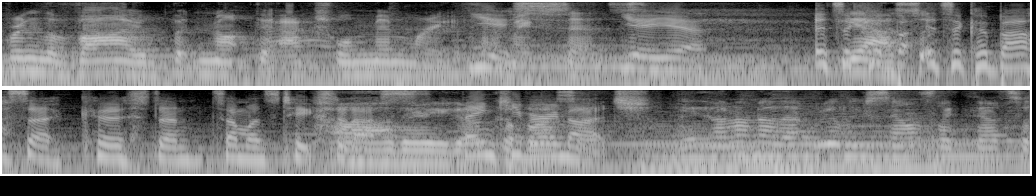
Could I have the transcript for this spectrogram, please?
bring the vibe, but not the actual memory, if yes. that makes sense. Yeah, yeah. It's a Yeah, kib- so- it's a cabasa, Kirsten. Someone's texted Oh, us. there you go. Thank you very much. I I don't know. That really sounds like that's a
